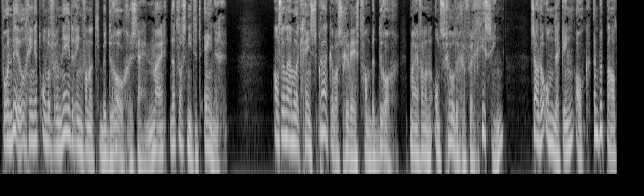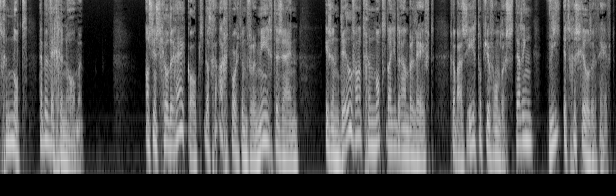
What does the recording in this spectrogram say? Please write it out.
Voor een deel ging het onder vernedering van het bedrogen zijn, maar dat was niet het enige. Als er namelijk geen sprake was geweest van bedrog, maar van een onschuldige vergissing, zou de ontdekking ook een bepaald genot hebben weggenomen. Als je een schilderij koopt dat geacht wordt een vermeer te zijn, is een deel van het genot dat je eraan beleeft gebaseerd op je veronderstelling wie het geschilderd heeft.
